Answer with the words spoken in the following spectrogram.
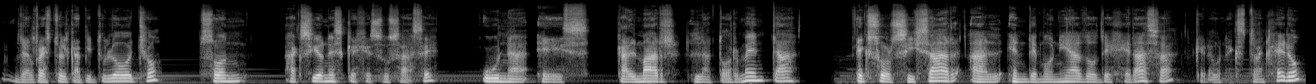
del resto del capítulo 8 son acciones que Jesús hace. Una es calmar la tormenta, exorcizar al endemoniado de Gerasa, que era un extranjero,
